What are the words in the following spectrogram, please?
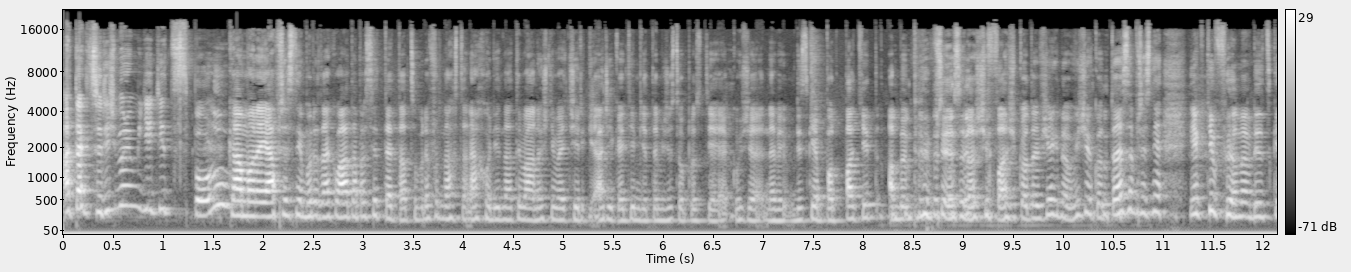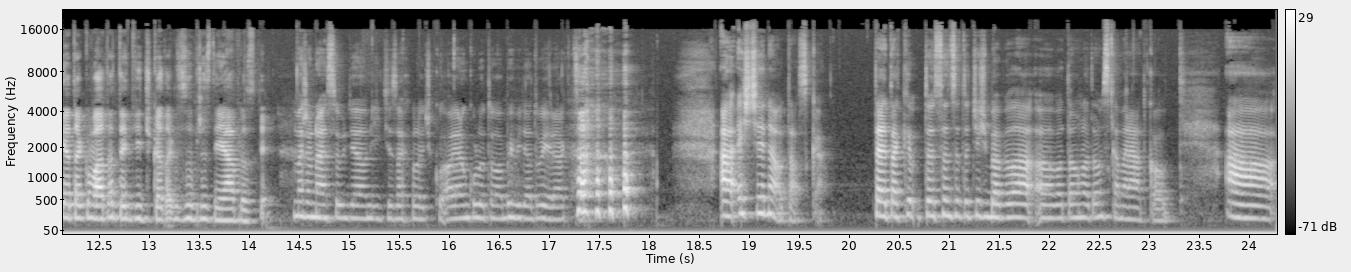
A tak co, když budeme mít děti spolu? Kámo, ne, já přesně budu taková ta prostě teta, co bude furt na scénách chodit na ty vánoční večírky a říkat těm dětem, že jsou prostě jako, že nevím, vždycky je podplatit, aby přinesli další flašku, a to je všechno, víš, jako to je se přesně, jak tím filmem vždycky je taková ta tetička, tak to jsem přesně já prostě. Mařena, já si udělám dítě za chviličku, ale jenom kvůli tomu, abych viděla tvoji reakci. A ještě jedna otázka. To, je taky, to jsem se totiž bavila uh, o tomhle s kamarádkou. A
